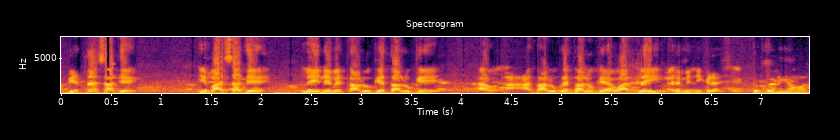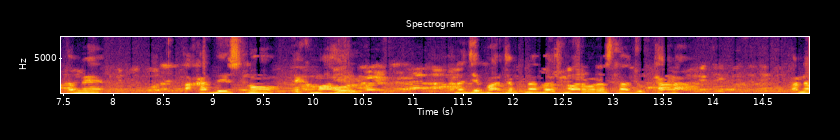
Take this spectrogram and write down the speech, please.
અભ્યર્થના સાથે, એ વાત સાથે લઈને મેં તાલુકે તાલુકે આ તાલુકે તાલુકે વાત લઈ અને મેં નીકળ્યા છે. ચૂંટણીઓમાં તમે આખા દેશનો એક માહોલ અને જે ભાજપના દસ બાર વર્ષના જુઠ્ઠાણા અને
